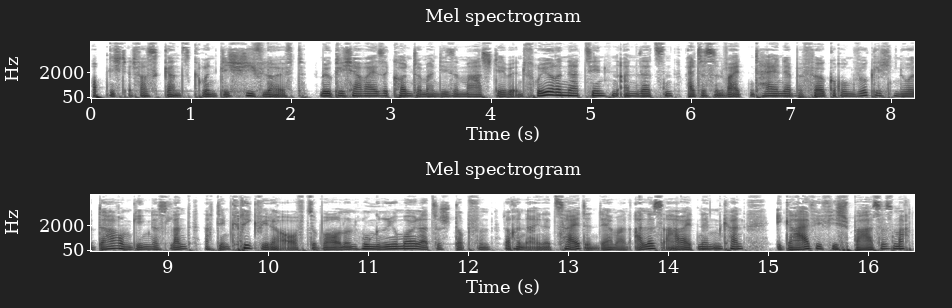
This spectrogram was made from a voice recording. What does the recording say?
ob nicht etwas ganz gründlich schief läuft. Möglicherweise konnte man diese Maßstäbe in früheren Jahrzehnten ansetzen, als es in weiten Teilen der Bevölkerung wirklich nur darum ging, das Land nach dem Krieg wieder aufzubauen und hungrige Mäuler zu stopfen. Doch in eine Zeit, in der man alles Arbeit nennen kann, egal wie viel Spaß es macht,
